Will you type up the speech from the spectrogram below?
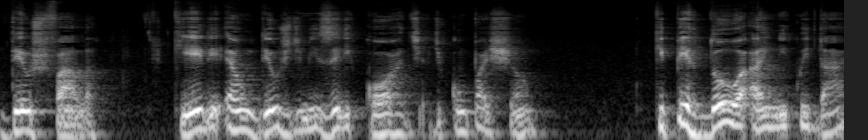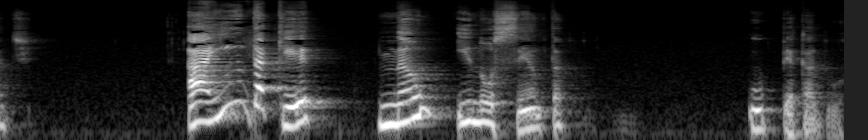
Deus fala que Ele é um Deus de misericórdia, de compaixão que perdoa a iniquidade, ainda que não inocenta o pecador.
